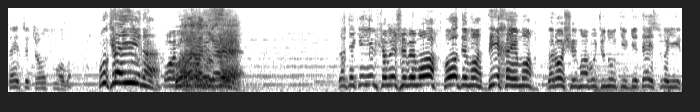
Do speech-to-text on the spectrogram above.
сенсі цього слова. Україна! Понад усе! Завдяки їм, що ми живемо, ходимо, дихаємо, вирощуємо, мабуть, внуків, дітей своїх.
